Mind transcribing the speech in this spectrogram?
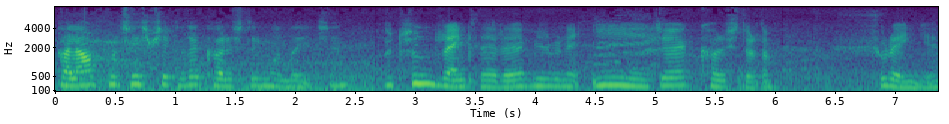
Kalem fırça hiçbir şekilde karıştırmadığı için bütün renkleri birbirine iyice karıştırdım. Şu rengi.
